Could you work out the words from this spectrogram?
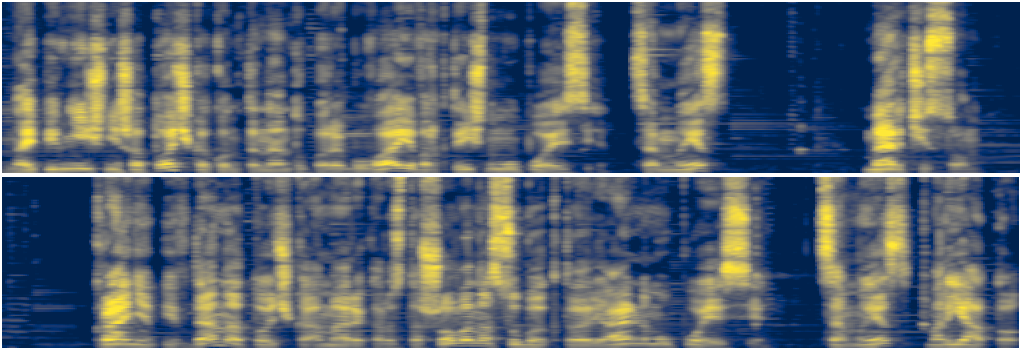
Найпівнічніша точка континенту перебуває в арктичному поясі. Це мис Мерчісон. Крайня південна точка Америки розташована в субекваторіальному поясі. Це мис Мар'ято.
